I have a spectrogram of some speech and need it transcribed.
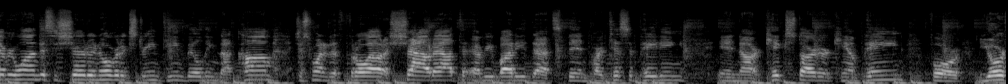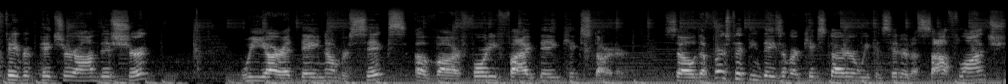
everyone, this is Sheridan over at XtremeTeamBuilding.com. Just wanted to throw out a shout out to everybody that's been participating in our Kickstarter campaign for your favorite picture on this shirt. We are at day number six of our 45 day Kickstarter. So the first 15 days of our Kickstarter we considered a soft launch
